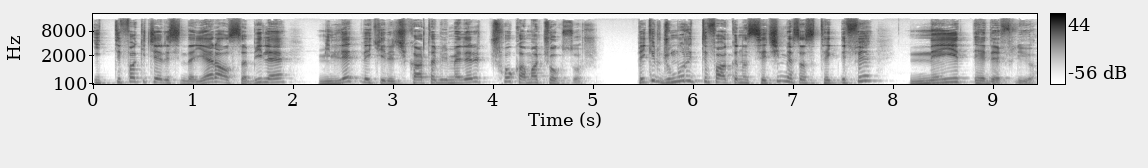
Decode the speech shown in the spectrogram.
ittifak içerisinde yer alsa bile milletvekili çıkartabilmeleri çok ama çok zor. Peki Cumhur İttifakı'nın seçim yasası teklifi neyi hedefliyor?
